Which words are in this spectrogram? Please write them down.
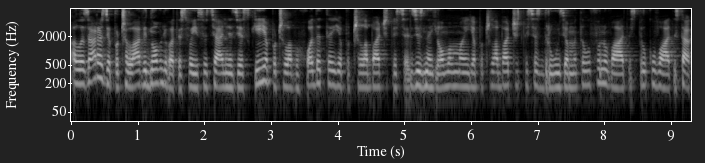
але зараз я почала відновлювати свої соціальні зв'язки. Я почала виходити, я почала бачитися зі знайомими, я почала бачитися з друзями, телефонувати, спілкуватись. Так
